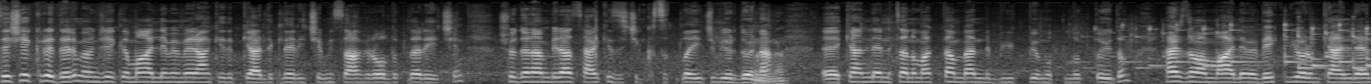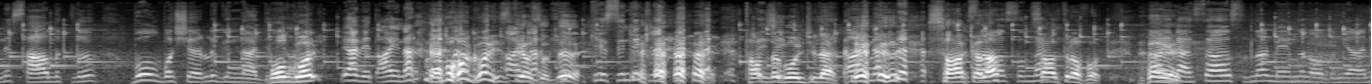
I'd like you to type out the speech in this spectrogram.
Teşekkür ederim. Öncelikle mahallemi merak edip geldikleri için, misafir oldukları için. Şu dönem biraz herkes için kısıtlayıcı bir dönem. Aynen. Ee, kendilerini tanımaktan ben de büyük bir mutluluk duydum. Her zaman mahalleme bekliyorum kendilerini. Sağlıklı, bol başarılı günler diliyorum. Bol gol, Evet, aynen. bol gol istiyorsun Aynen. değil mi? Kesinlikle. Tam da golcüler. Aynen. Sağ olsunlar. santrafor. Evet. Aynen sağ olsunlar memnun oldum yani.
